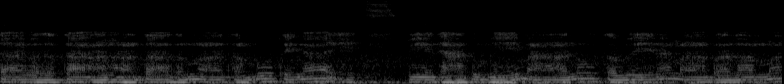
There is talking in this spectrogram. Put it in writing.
ตาปัสสตาอรหันตาสัมมาสัมพุทเตนะเอเมธาตุมเหมานุสเวนะมาปะลัมมะ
